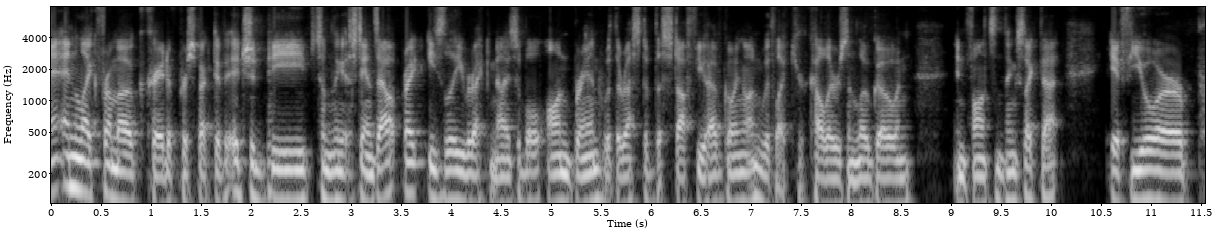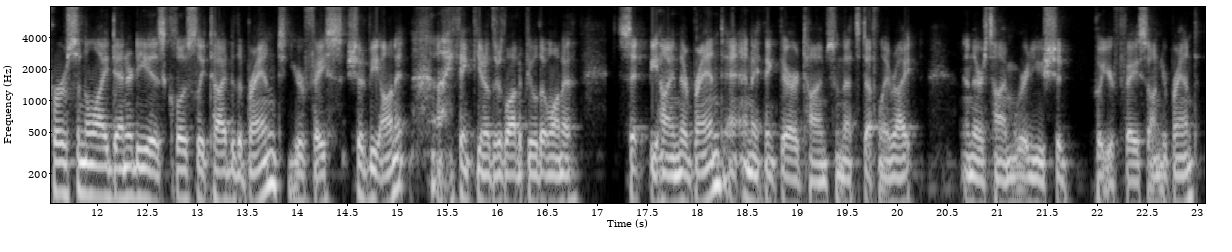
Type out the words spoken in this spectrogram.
and, and, like from a creative perspective it should be something that stands out right easily recognizable on brand with the rest of the stuff you have going on with like your colors and logo and in fonts and things like that if your personal identity is closely tied to the brand your face should be on it. I think you know there's a lot of people that want to sit behind their brand and i think there are times when that's definitely right and there's time where you should put your face on your brand.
